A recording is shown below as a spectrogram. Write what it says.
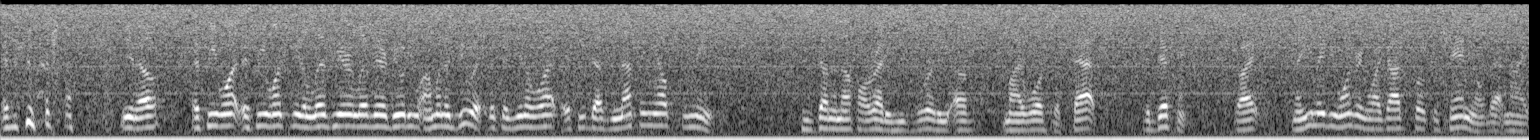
you know, if he want, if he wants me to live here, live there, do what he, I'm going to do it because you know what? If he does nothing else for me, he's done enough already. He's worthy of my worship. That's the difference right? Now you may be wondering why God spoke to Samuel that night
